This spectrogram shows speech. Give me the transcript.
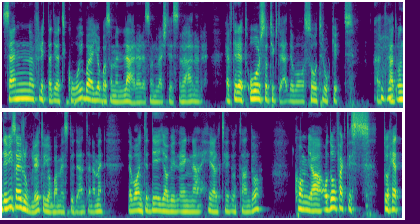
Sen flyttade jag till KI och började jobba som en lärare, som universitetslärare. Efter ett år så tyckte jag att det var så tråkigt. Att, mm -hmm. att undervisa är roligt och jobba med studenterna, men det var inte det jag vill ägna heltid, utan då kom jag, och då faktiskt, då, het,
